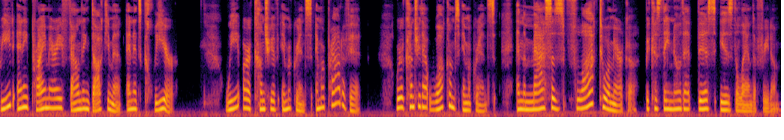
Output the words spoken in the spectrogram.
Read any primary founding document and it's clear. We are a country of immigrants and we're proud of it. We're a country that welcomes immigrants and the masses flock to America because they know that this is the land of freedom.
